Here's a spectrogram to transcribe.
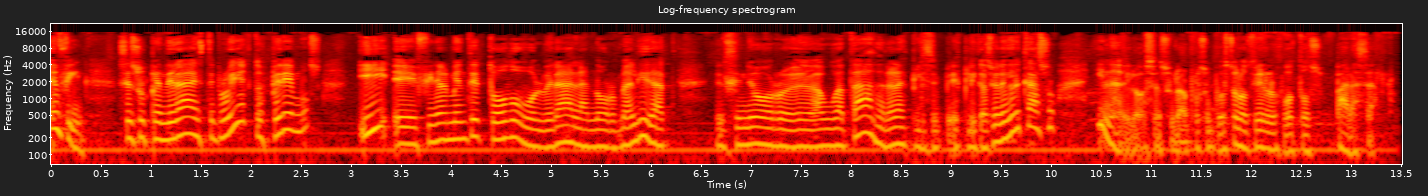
En fin, se suspenderá este proyecto, esperemos, y eh, finalmente todo volverá a la normalidad. El señor eh, dará las explicaciones del caso y nadie lo va a censurar, por supuesto, no tiene los votos para hacerlo.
